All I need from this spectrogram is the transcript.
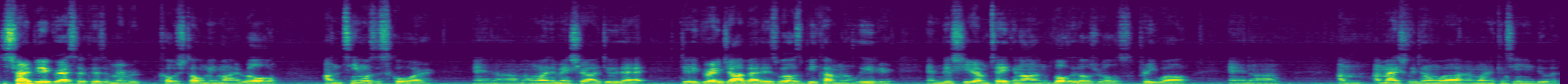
just try to be aggressive. Because I remember coach told me my role on the team was a scorer, and um, I wanted to make sure I do that. Did a great job at it as well as becoming a leader. And this year I'm taking on both of those roles pretty well, and um, I'm I'm actually doing well, and I want to continue to do it.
